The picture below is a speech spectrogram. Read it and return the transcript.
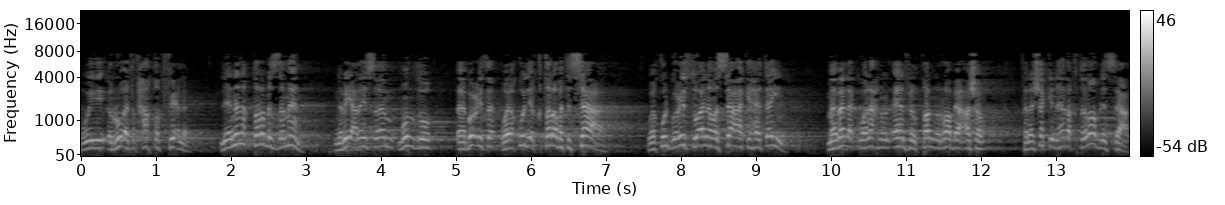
والرؤى تتحقق فعلا. لأننا اقترب الزمان. النبي عليه السلام منذ بعث ويقول اقتربت الساعة. ويقول بعثت أنا والساعة كهاتين. ما بالك ونحن الآن في القرن الرابع عشر؟ فلا شك أن هذا اقتراب للساعة.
